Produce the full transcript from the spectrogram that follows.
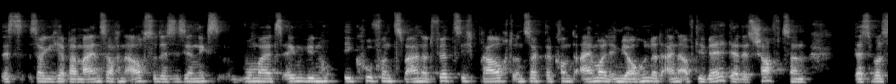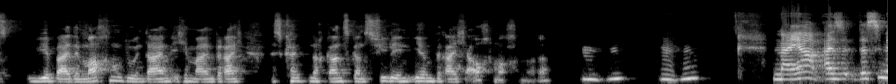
das sage ich ja bei meinen Sachen auch so, das ist ja nichts, wo man jetzt irgendwie ein IQ von 240 braucht und sagt, da kommt einmal im Jahrhundert einer auf die Welt, der das schafft, sondern das, was wir beide machen, du in deinem, ich in meinem Bereich, das könnten noch ganz, ganz viele in ihrem Bereich auch machen, oder? Mhm. Mhm. Naja, also das sind,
